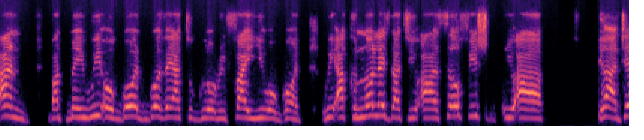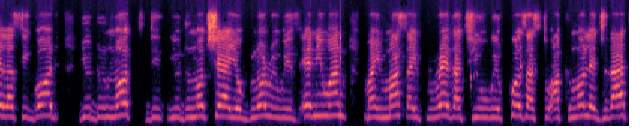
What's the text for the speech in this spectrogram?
earned. But may we, oh God, go there to glorify you, oh God. We acknowledge that you are selfish, you are you are jealousy god you do not you do not share your glory with anyone my master i pray that you will cause us to acknowledge that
